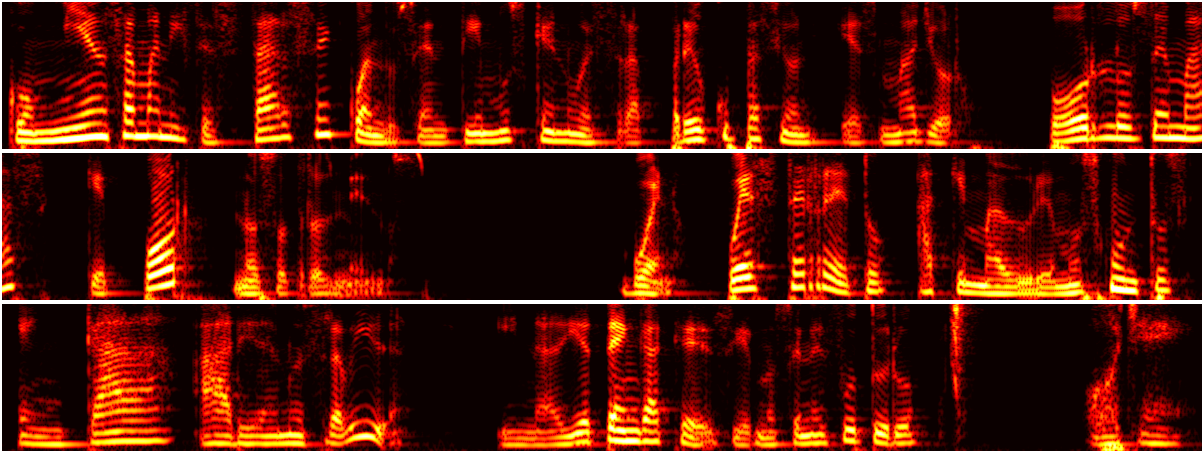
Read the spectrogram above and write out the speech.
comienza a manifestarse cuando sentimos que nuestra preocupación es mayor por los demás que por nosotros mismos. Bueno, pues te reto a que maduremos juntos en cada área de nuestra vida y nadie tenga que decirnos en el futuro, Oye,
